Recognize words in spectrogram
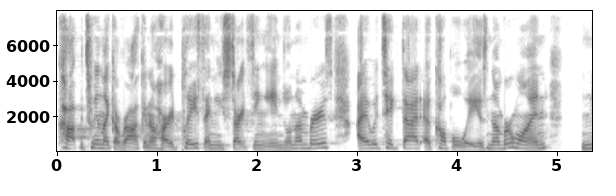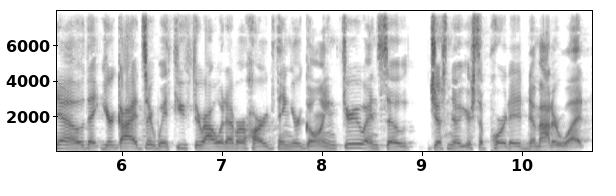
caught between like a rock and a hard place and you start seeing angel numbers, I would take that a couple ways. Number one, know that your guides are with you throughout whatever hard thing you're going through. And so just know you're supported no matter what.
